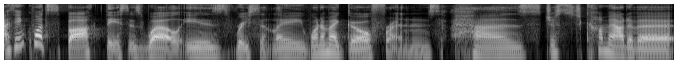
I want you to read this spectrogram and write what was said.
I think what sparked this as well is recently one of my girlfriends has just come out of a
